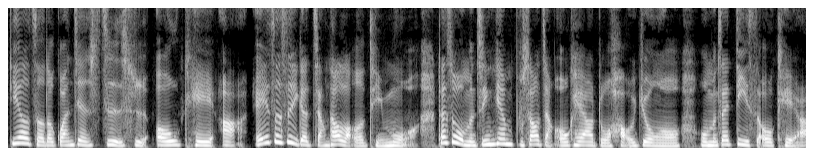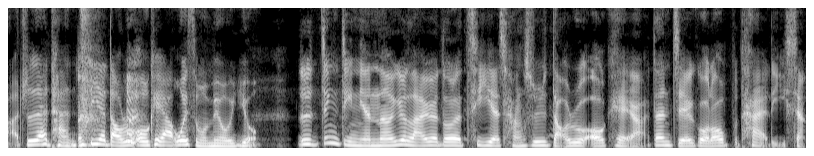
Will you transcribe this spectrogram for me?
第二则的关键字是 OKR，诶，这是一个讲到老的题目哦。但是我们今天不是要讲 OKR 多好用哦，我们在 diss OKR，就是在谈企业导入 OKR 为什么没有用。就是近几年呢，越来越多的企业尝试去导入 OKR，但结果都不太理想。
